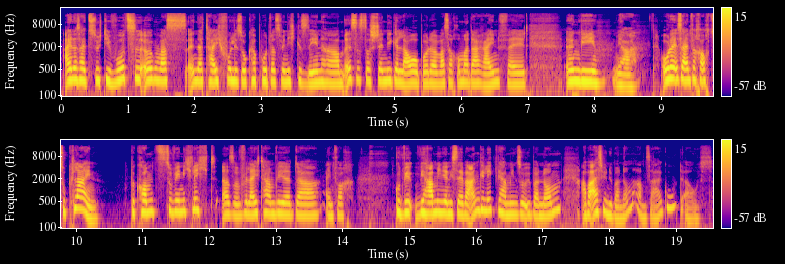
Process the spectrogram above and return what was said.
einerseits durch die Wurzel irgendwas in der Teichfolie so kaputt, was wir nicht gesehen haben? Ist es das ständige Laub oder was auch immer da reinfällt? Irgendwie, ja. Oder ist er einfach auch zu klein? Bekommt es zu wenig Licht? Also vielleicht haben wir da einfach. Gut, wir, wir haben ihn ja nicht selber angelegt, wir haben ihn so übernommen. Aber als wir ihn übernommen haben, sah er gut aus.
